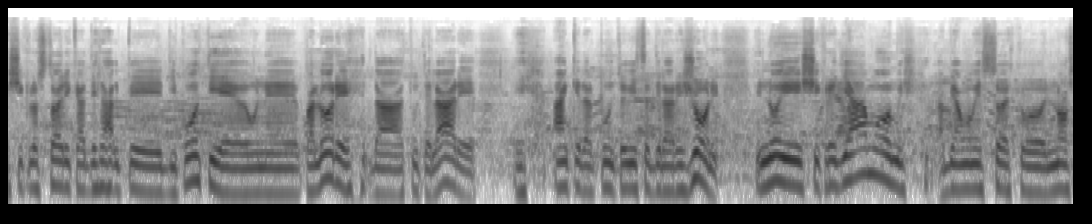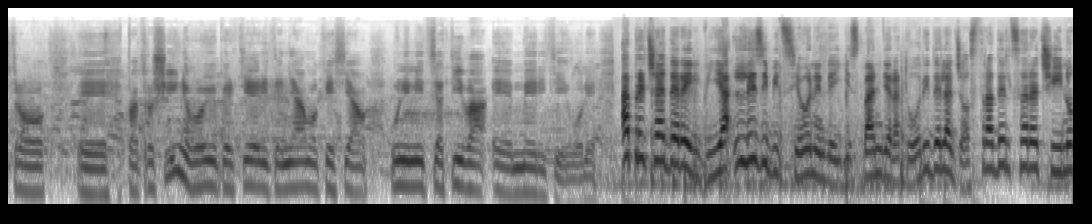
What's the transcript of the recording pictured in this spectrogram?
ciclostorica dell'Alpe di Poti è un eh, valore da tutelare eh, anche dal punto di vista della regione e noi ci crediamo, abbiamo messo ecco, il nostro eh, patrocinio proprio perché riteniamo che sia un'iniziativa eh, meritevole. A precedere il via l'esibizione degli sbandieratori della giostra del Saracino Ticino.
